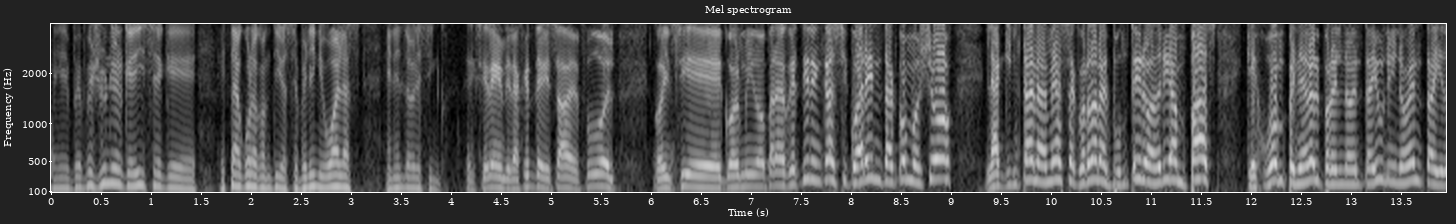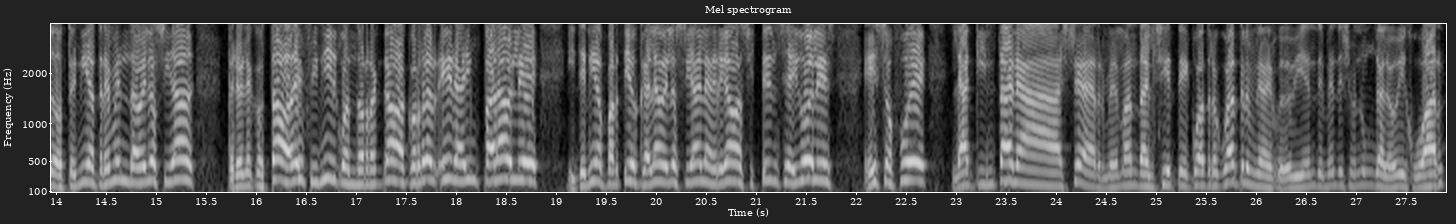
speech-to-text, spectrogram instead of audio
eh, Pepe Junior que dice que está de acuerdo contigo, Cepelín y Wallace en el doble 5. Excelente, la gente que sabe de fútbol coincide conmigo. Para los que tienen casi 40 como yo, la Quintana me hace acordar al puntero Adrián Paz, que jugó en Peñarol por el 91 y 92. Tenía tremenda velocidad, pero le costaba definir cuando arrancaba a correr. Era imparable y tenía partidos que a la velocidad le agregaba asistencia y goles. Eso fue la Quintana ayer. Me manda el 744. Mira, evidentemente yo nunca lo vi jugar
